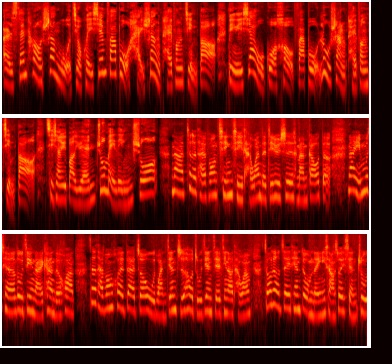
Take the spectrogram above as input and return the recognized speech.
二十三号上午就会先发布海上台风警报，并于下午过后发布陆上台风警报。气象预报员朱美玲说：“那这个台风侵袭台湾的几率是蛮高的，那。”以目前的路径来看的话，这个台风会在周五晚间之后逐渐接近到台湾。周六这一天对我们的影响最显著，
